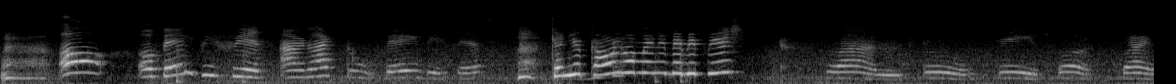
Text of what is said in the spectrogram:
too. Oh, a baby fish. I like to baby fish. Can you count how many baby fish? One, two, three, four, five,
